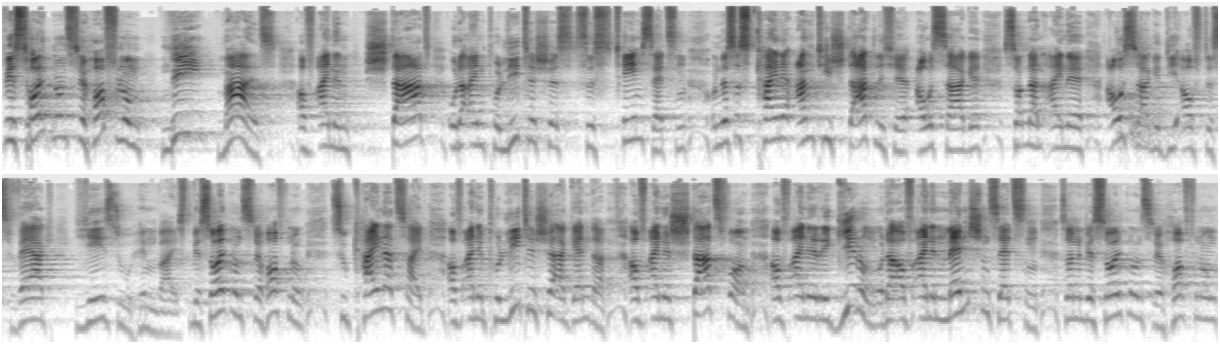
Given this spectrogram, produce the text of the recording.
Wir sollten unsere Hoffnung niemals auf einen Staat oder ein politisches System setzen. Und das ist keine antistaatliche Aussage, sondern eine Aussage, die auf das Werk Jesu hinweist. Wir sollten unsere Hoffnung zu keiner Zeit auf eine politische Agenda, auf eine Staatsform, auf eine Regierung oder auf einen Menschen setzen, sondern wir sollten unsere Hoffnung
